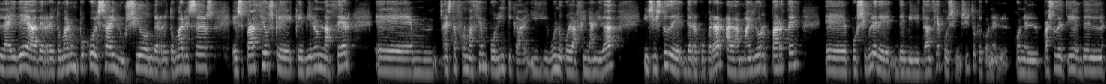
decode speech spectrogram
la idea de retomar un poco esa ilusión, de retomar esos espacios que, vieron nacer a esta formación política y, bueno, con la finalidad insisto, de, recuperar a la mayor parte eh, posible de, militancia, pues insisto que con el, con el paso del,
